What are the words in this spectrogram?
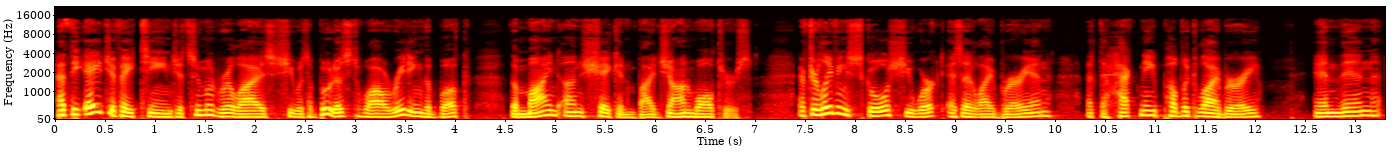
At the age of 18, Jetsunma realized she was a Buddhist while reading the book The Mind Unshaken by John Walters. After leaving school, she worked as a librarian at the Hackney Public Library and then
